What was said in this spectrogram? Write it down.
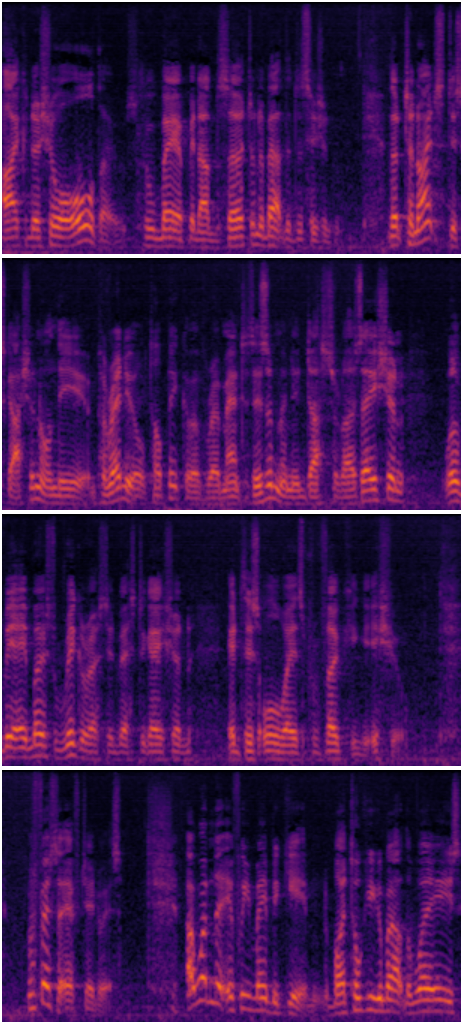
I can assure all those who may have been uncertain about the decision that tonight's discussion on the perennial topic of romanticism and industrialization will be a most rigorous investigation into this always provoking issue. Professor F.J. Lewis, I wonder if we may begin by talking about the ways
